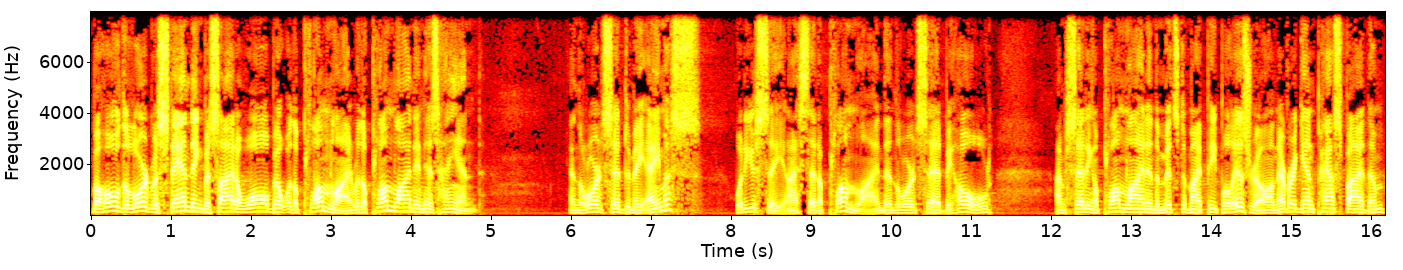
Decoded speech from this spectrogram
Behold, the Lord was standing beside a wall built with a plumb line, with a plumb line in his hand. And the Lord said to me, Amos, what do you see? And I said, A plumb line. Then the Lord said, Behold, I'm setting a plumb line in the midst of my people Israel. I'll never again pass by them.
